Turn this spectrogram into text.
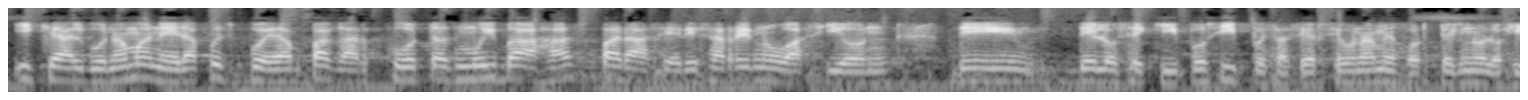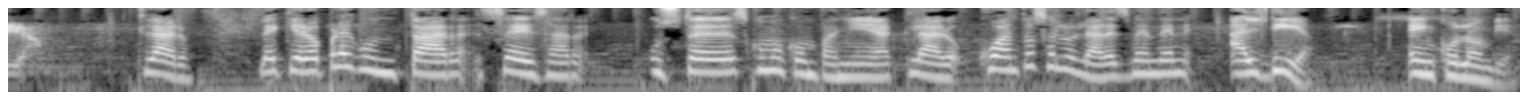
y que de alguna manera pues puedan pagar cuotas muy bajas para hacer esa renovación de, de los equipos y pues hacerse una mejor tecnología. Claro, le quiero preguntar, César, ustedes como compañía, claro, ¿cuántos celulares venden al día? En Colombia?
